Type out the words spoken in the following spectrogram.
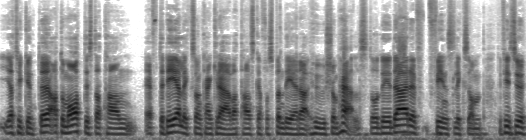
jag tycker inte automatiskt att han efter det liksom kan kräva att han ska få spendera hur som helst. Och det är där det finns liksom Det finns ju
